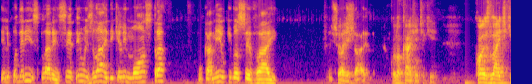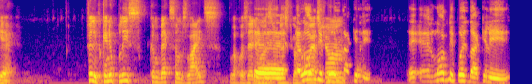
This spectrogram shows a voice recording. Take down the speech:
ele poderia esclarecer? Tem um slide que ele mostra o caminho que você vai. Deixa eu achar ele. Colocar a gente aqui. Qual slide que é? Philip, can you please come back some slides? Locoselli é, é logo question. depois daquele. É, é, logo depois daquele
